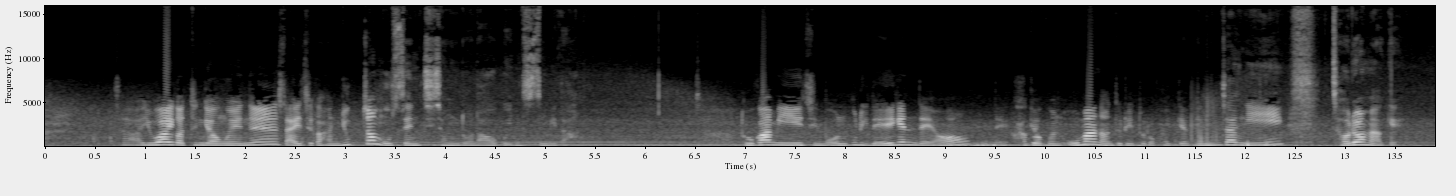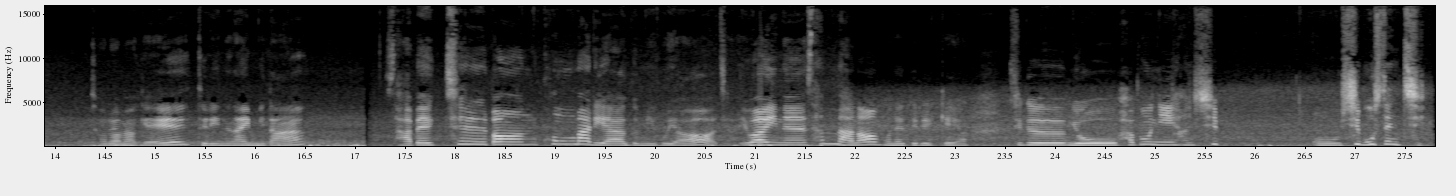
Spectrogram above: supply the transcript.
자, 이 아이 같은 경우에는 사이즈가 한 6.5cm 정도 나오고 있습니다. 자, 도감이 지금 얼굴이 4개인데요. 네, 가격은 5만원 드리도록 할게요. 굉장히 저렴하게, 저렴하게 드리는 아이입니다. 407번 콩마리아금이고요. 자, 이 아이는 3만원 보내드릴게요. 지금 요 화분이 한 10, 어, 15cm.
